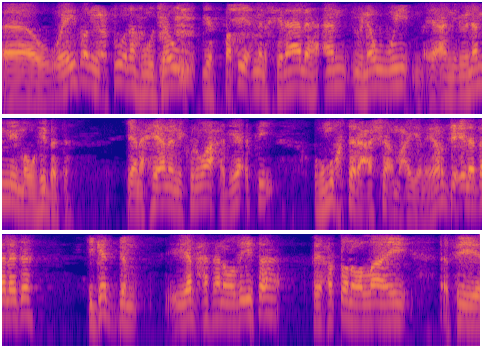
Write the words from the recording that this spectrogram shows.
آه، وأيضا يعطونه جو يستطيع من خلاله أن ينوي يعني ينمي موهبته. يعني أحيانا يكون واحد يأتي وهو مخترع أشياء معينة. يرجع إلى بلده يقدم يبحث عن وظيفة فيحطونه والله في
